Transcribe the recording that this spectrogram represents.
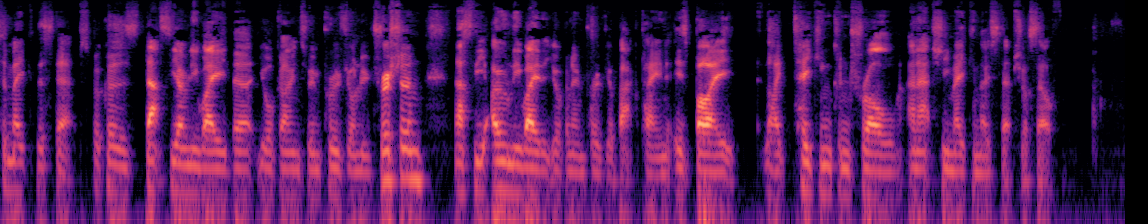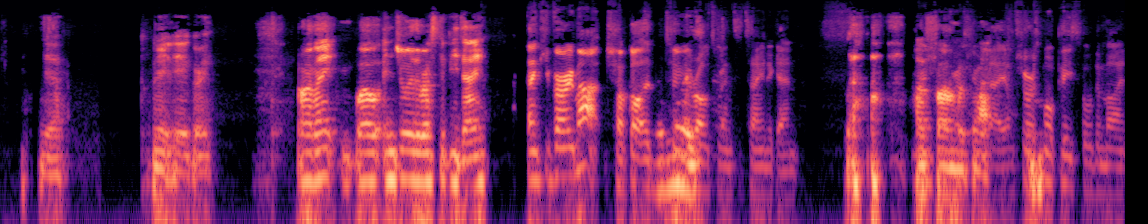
to make the steps because that's the only way that you're going to improve your nutrition. That's the only way that you're going to improve your back pain is by like taking control and actually making those steps yourself. Yeah, completely agree. All right, mate. Well, enjoy the rest of your day. Thank you very much. I've got a two year old to entertain again. Have fun with that. I'm sure it's more peaceful than mine.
